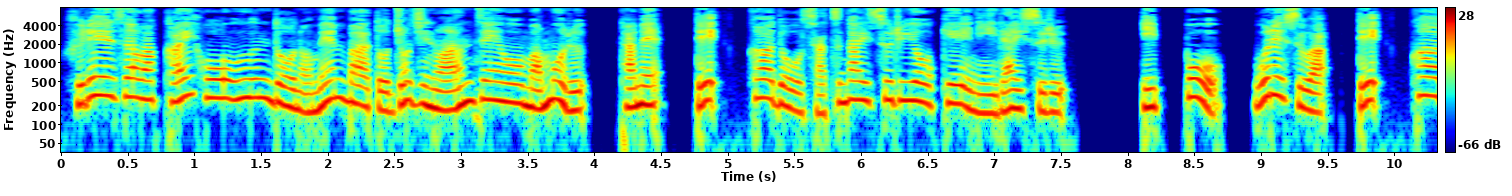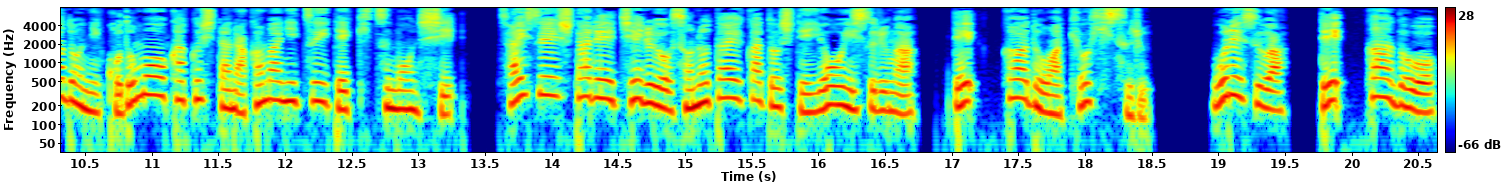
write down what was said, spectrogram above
フレーザは解放運動のメンバーと女児の安全を守るため、デッカードを殺害するよう K に依頼する。一方、ウォレスはデッカードに子供を隠した仲間について質問し、再生したレイチェルをその対価として用意するが、デッカードは拒否する。ウォレスは、デッカードを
